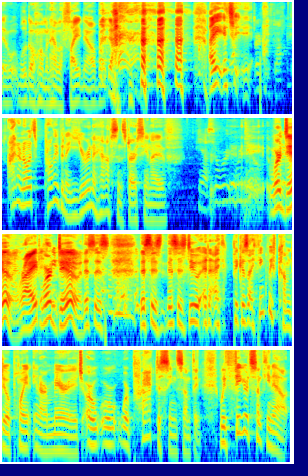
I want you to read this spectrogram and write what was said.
uh, we'll go home and have a fight now. But I, it's, I don't know. It's probably been a year and a half since Darci and I have. Yeah, so we're, we're due. Uh, we're due, right? We're due. This is, this is, this is due, and I because I think we've come to a point in our marriage, or we're, we're practicing something. We've figured something out.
